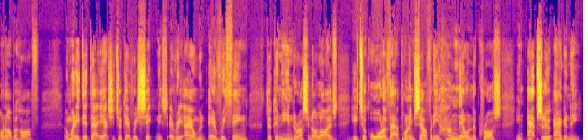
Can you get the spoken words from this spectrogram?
on our behalf. And when he did that, he actually took every sickness, every ailment, everything that can hinder us in our lives. He took all of that upon himself and he hung there on the cross in absolute agony.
